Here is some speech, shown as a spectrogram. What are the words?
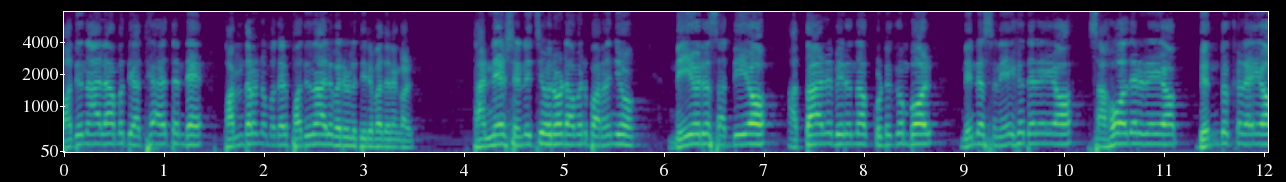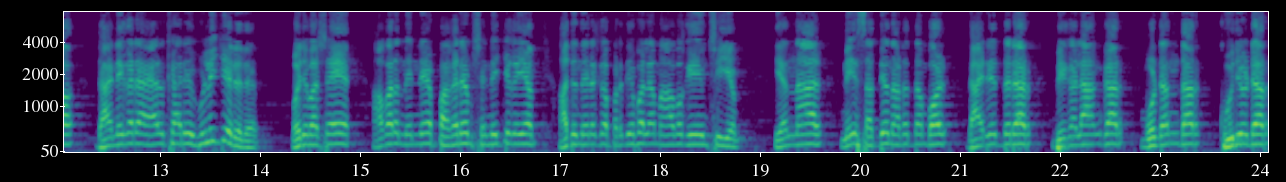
പതിനാലാമത്തെ അധ്യായത്തിന്റെ പന്ത്രണ്ട് മുതൽ പതിനാല് വരെയുള്ള തിരുവചനങ്ങൾ. തന്നെ ക്ഷണിച്ചവനോട് അവൻ പറഞ്ഞു നീ ഒരു സദ്യയോ അത്താഴ വിരുന്നോ കൊടുക്കുമ്പോൾ നിന്റെ സ്നേഹിതരെയോ സഹോദരരെയോ ബന്ധുക്കളെയോ ധനികരായ ആൾക്കാരെ വിളിക്കരുത്. ഒരു പക്ഷേ അവർ നിന്നെ പകരം ക്ഷണിക്കുകയും അത് നിനക്ക് പ്രതിഫലമാവുകയും ചെയ്യും. എന്നാൽ നീ സദ്യ നടത്തുമ്പോൾ ദരിദ്രർ വികലാംഗർ മുടന്തർ കുരുടർ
